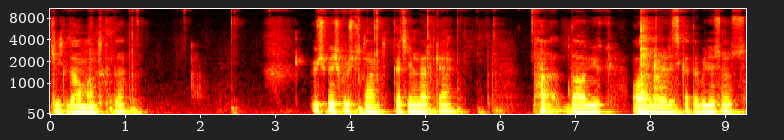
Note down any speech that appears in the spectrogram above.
Çünkü daha mantıklı. 3-5 kuruş tutan kaçayım derken daha, büyük olaylara risk atabiliyorsunuz.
